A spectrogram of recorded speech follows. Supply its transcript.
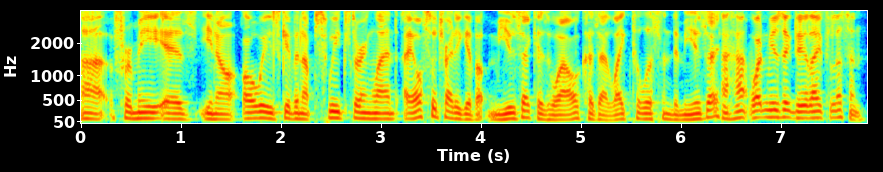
uh, for me is you know always giving up sweets during Lent. I also try to give up music as well because I like to listen to music. uh-huh. what music do you like to listen?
